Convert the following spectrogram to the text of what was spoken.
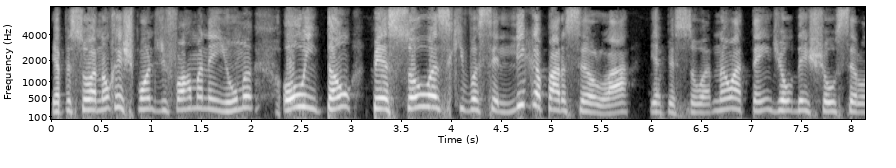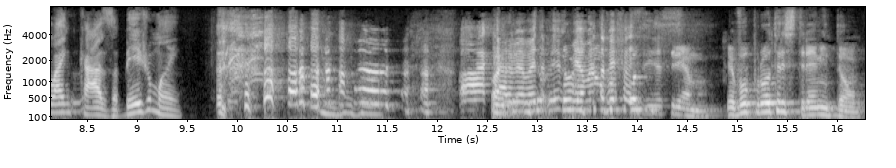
e a pessoa não responde de forma nenhuma, ou então pessoas que você liga para o celular e a pessoa não atende ou deixou o celular em casa. Beijo, mãe. Ah, cara, minha mãe então- também, então- minha mãe então também eu vou pro faz outro isso. extremo. Eu vou pro outro extremo, então.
